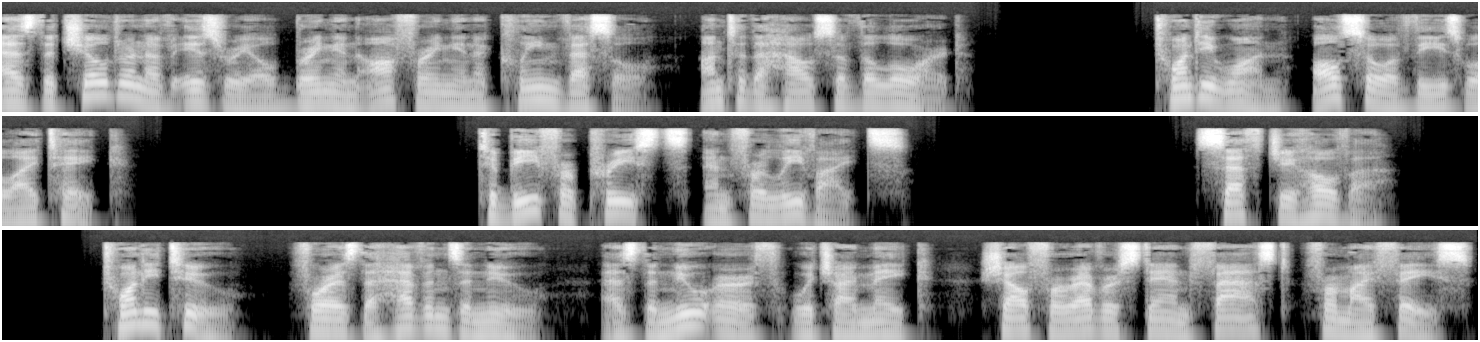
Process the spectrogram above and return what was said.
As the children of Israel bring an offering in a clean vessel, unto the house of the Lord. 21 Also of these will I take to be for priests and for Levites. Saith Jehovah. 22 For as the heavens anew, as the new earth which I make, shall forever stand fast for my face,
